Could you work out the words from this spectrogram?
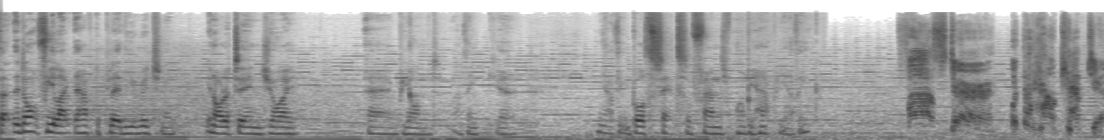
that they don't feel like they have to play the original in order to enjoy uh, Beyond. I think, uh, yeah, I think both sets of fans will be happy, I think. Foster! What the hell kept you?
